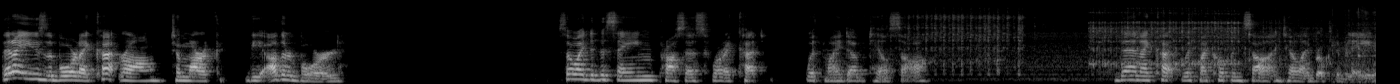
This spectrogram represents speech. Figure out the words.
Then I used the board I cut wrong to mark the other board. So I did the same process where I cut with my dovetail saw. Then I cut with my coping saw until I broke the blade.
